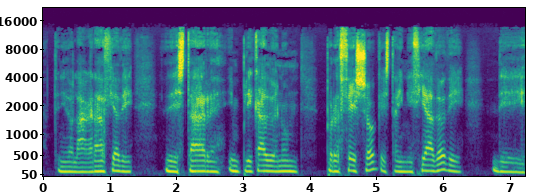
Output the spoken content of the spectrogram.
ha tenido la gracia de, de estar implicado en un proceso que está iniciado de, de,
